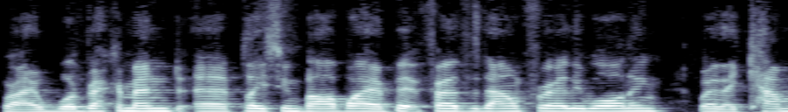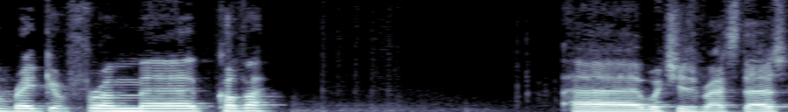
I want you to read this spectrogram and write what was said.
where I would recommend uh, placing barbed wire a bit further down for early warning, where they can break it from uh, cover, uh, which is red stairs.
